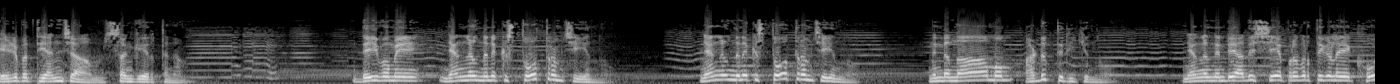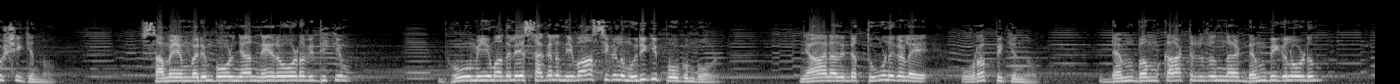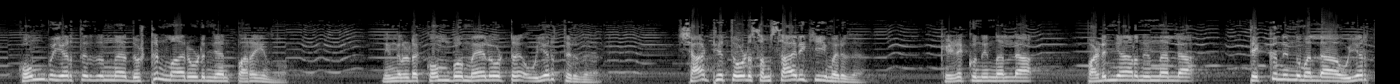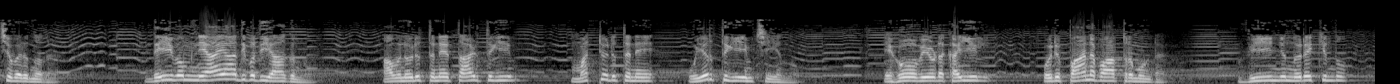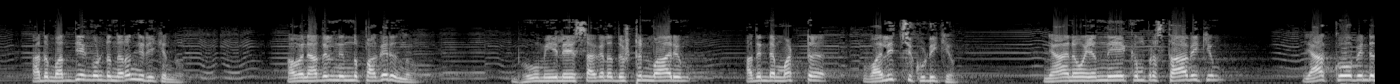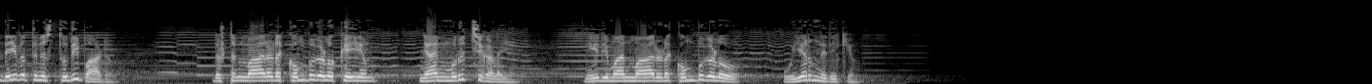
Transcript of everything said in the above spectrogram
എഴുപത്തിയഞ്ചാം സങ്കീർത്തനം. ദൈവമേ ഞങ്ങൾ നിനക്ക് സ്തോത്രം ചെയ്യുന്നു. ഞങ്ങൾ നിനക്ക് സ്തോത്രം ചെയ്യുന്നു. നിന്റെ നാമം അടുത്തിരിക്കുന്നു. ഞങ്ങൾ നിന്റെ അതിശയ പ്രവൃത്തികളെ ഘോഷിക്കുന്നു. സമയം വരുമ്പോൾ ഞാൻ നേരോടെ വിധിക്കും. ഭൂമിയും അതിലെ സകല നിവാസികളും ഉരുകിപ്പോകുമ്പോൾ ഞാൻ അതിന്റെ തൂണുകളെ ഉറപ്പിക്കുന്നു. ഡംഭം കാട്ടരുതെന്ന ഡംബികളോടും കൊമ്പുയർത്തരുതെന്ന് ദുഷ്ടന്മാരോട് ഞാൻ പറയുന്നു. നിങ്ങളുടെ കൊമ്പ് മേലോട്ട് ഉയർത്തരുത്. ശാഠ്യത്തോട് സംസാരിക്കുകയുമരുത്. കിഴക്കു നിന്നല്ല പടിഞ്ഞാറ് നിന്നല്ല തെക്കു നിന്നുമല്ല ഉയർച്ച വരുന്നത്. ദൈവം ന്യായാധിപതിയാകുന്നു. അവനൊരുത്തനെ താഴ്ത്തുകയും മറ്റൊരുത്തനെ ഉയർത്തുകയും ചെയ്യുന്നു. യഹോവയുടെ കയ്യിൽ ഒരു പാനപാത്രമുണ്ട്. വീഞ്ഞു നുരയ്ക്കുന്നു. അത് മദ്യം കൊണ്ട് നിറഞ്ഞിരിക്കുന്നു. അവൻ അതിൽ നിന്ന് പകരുന്നു. ഭൂമിയിലെ സകല ദുഷ്ടന്മാരും അതിന്റെ മട്ട് വലിച്ചു കുടിക്കും. ഞാനോ എന്നേക്കും പ്രസ്താവിക്കും. യാക്കോബിന്റെ ദൈവത്തിന് സ്തുതി പാടും. ദുഷ്ടന്മാരുടെ കൊമ്പുകളൊക്കെയും ഞാൻ മുറിച്ചു കളയും നീതിമാന്മാരുടെ കൊമ്പുകളോ ഉയർന്നിരിക്കും.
